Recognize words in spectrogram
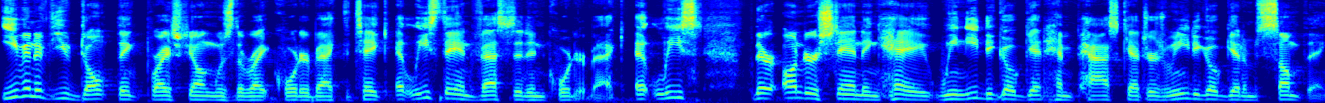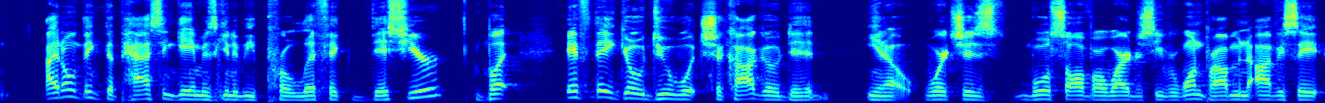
Even if you don't think Bryce Young was the right quarterback to take, at least they invested in quarterback. At least they're understanding, hey, we need to go get him pass catchers. We need to go get him something. I don't think the passing game is going to be prolific this year, but if they go do what Chicago did, you know, which is we'll solve our wide receiver one problem. And obviously,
